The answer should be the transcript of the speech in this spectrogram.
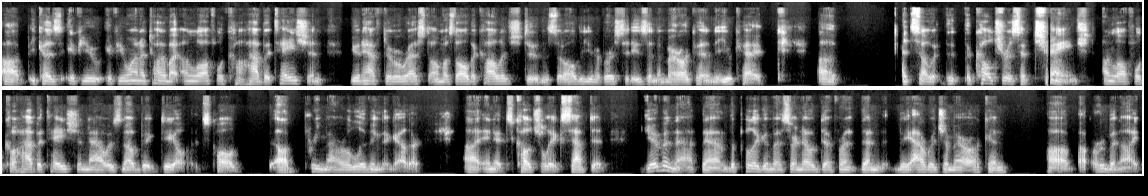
Uh, because if you if you want to talk about unlawful cohabitation, you'd have to arrest almost all the college students at all the universities in America and the UK. Uh, and so the, the, cultures have changed. Unlawful cohabitation now is no big deal. It's called uh, premarital living together, uh, and it's culturally accepted. Given that, then the polygamists are no different than the average American uh, urbanite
